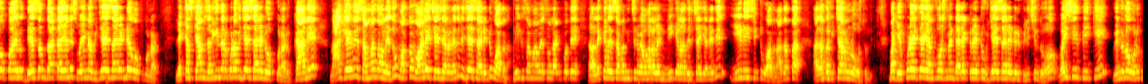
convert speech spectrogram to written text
రూపాయలు దేశం దాటాయని స్వయంగా విజయసాయి రెడ్డే ఒప్పుకున్నాడు. లెక్కర్ స్కామ్ జరిగిందని కూడా విజయసాయిరెడ్డి ఒప్పుకున్నాడు. కానీ నాకేమీ సంబంధం లేదు. మొత్తం వాళ్ళే చేశారనేది విజయసాయి రెడ్డి వాదన. నీకు సమావేశం లేకపోతే లెక్కర్కి సంబంధించిన వ్యవహారాలన్నీ నీకు ఎలా తెలిసాయి అనేది ఈడీ సిట్టు వాదన. అదంతా అదంతా విచారణలో వస్తుంది. బట్ ఎప్పుడైతే ఎన్ఫోర్స్మెంట్ డైరెక్టరేట్ విజయసాయిరెడ్డిని పిలిచిందో వైసీపీకి వెన్నులో వణుకు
